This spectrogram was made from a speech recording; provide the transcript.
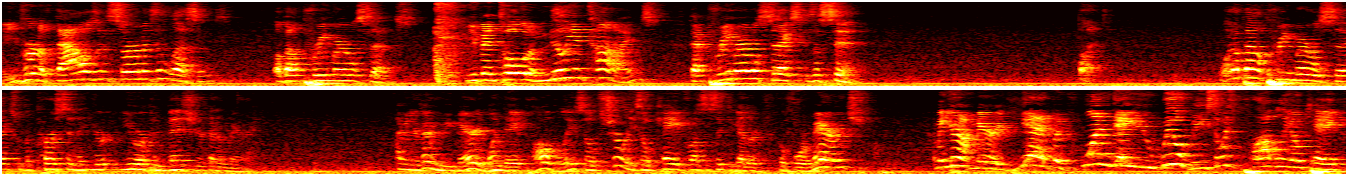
you've heard a thousand sermons and lessons about premarital sex. You've been told a million times that premarital sex is a sin. But what about premarital sex with a person that you're you are convinced you're going to marry? I mean, you're going to be married one day, probably, so surely it's okay for us to sleep together before marriage. I mean, you're not married yet, but one day you will be, so it's probably okay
